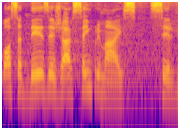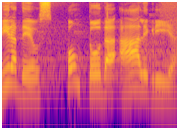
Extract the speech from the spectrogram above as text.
possa desejar sempre mais servir a Deus com toda a alegria.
